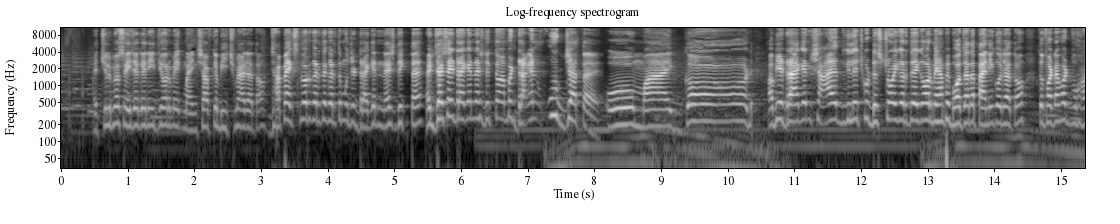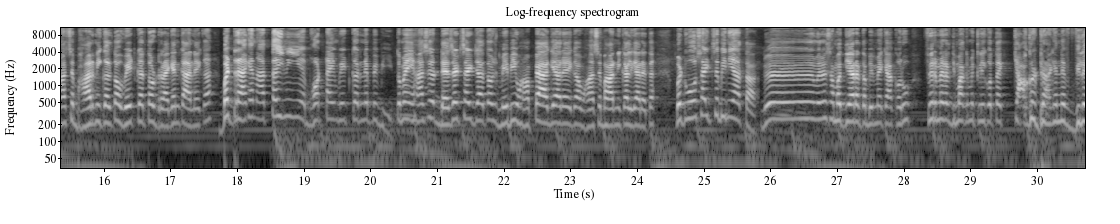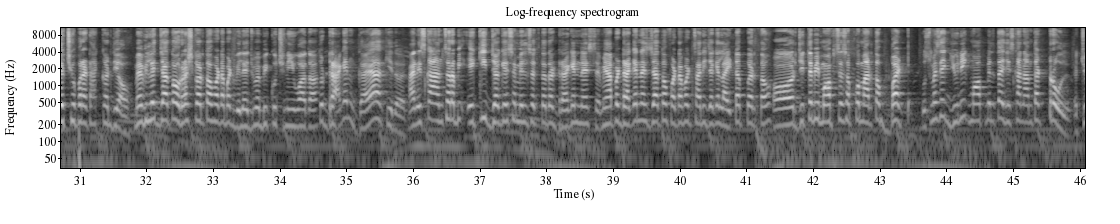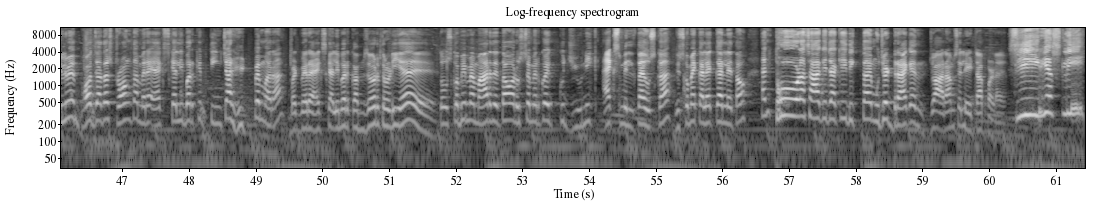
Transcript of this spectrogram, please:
एक्चुअली मैं सही जगह नहीं थी और मैं एक माइनशाफ्ट के बीच में आ जाता हूँ, जहाँ पे एक्सप्लोर करते करते मुझे ड्रैगन नेस्ट दिखता है। एंड जैसे ही ड्रैगन नेस्ट दिखता है ड्रैगन उठ जाता है। ओ माय गॉड अब ये ड्रैगन शायद विलेज को डिस्ट्रॉय कर देगा और मैं यहाँ पे बहुत ज़्यादा पैनिक हो जाता हूँ। तो फटाफट वहाँ से बाहर निकलता हूँ वेट करता हूँ ड्रैगन का आने का। बट ड्रैगन आता ही नहीं है, बहुत टाइम वेट करने पे भी। तो मैं यहाँ से डेजर्ट साइड जाता हूँ मे बी वहाँ पे आ गया रहेगा, वहाँ से बाहर निकल गया रहता है। बट वो साइड से भी नहीं आता। मेरे समझ नहीं आ रहा था मैं क्या करूँ। फिर मेरे दिमाग में क्लिक होता है, क्या अगर ड्रैगन ने विलेज के ऊपर अटैक कर दिया हो। मैं विलेज जाता हूँ रश करता हूँ फटाफट विलेज में भी कुछ नहीं हुआ था। तो ड्रैगन गया किधर? एंड इसका आंसर अभी एक ही जगह से मिल सकता था ड्रैगन नेस्ट से। मैं यहाँ पे ड्रैगन नेस्ट जाता हूँ, फटाफट सारी जगह लाइट अप करता हूँ। और जितने भी मॉप से सबको मारता हूँ बट उसमें से एक यूनिक मॉप मिलता है, जिसका नाम था ट्रोल एक्चुअली में बहुत ज़्यादा स्ट्रॉन्ग था, मेरे एक्स कैलिबर के तीन चार हिट पे मरा बट मेरा एक्स कैलिबर कमज़ोर थोड़ी है। तो उसको भी मैं मार देता हूँ, और उससे मेरे को एक कुछ यूनिक एक्स मिलता है उसका, जिसको मैं कलेक्ट कर लेता हूँ। एंड थोड़ा सा आगे जाके दिखता है मुझे ड्रैगन जो आराम से लेटा पड़ा है। सीरियसली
